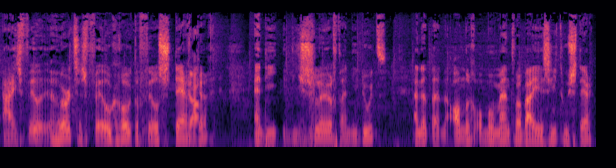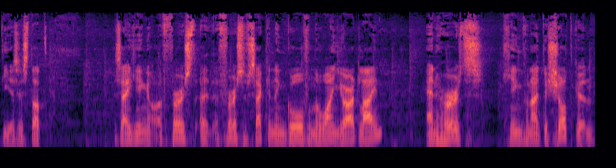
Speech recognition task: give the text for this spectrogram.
Hij is veel, Hurts is veel groter, veel sterker. Ja. En die, die sleurt en die doet. En het, een ander moment waarbij je ziet hoe sterk die is, is dat zij gingen first, uh, first of second and goal van de one yard line. En Hurts ging vanuit de shotgun.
